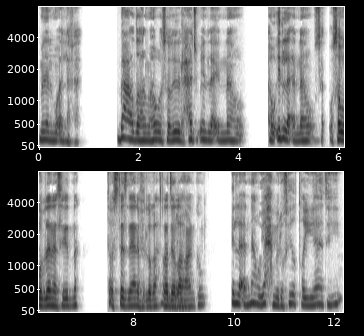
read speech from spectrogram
من المؤلفات. بعضها ما هو صغير الحجم إلا إنه أو إلا أنه وصوب لنا سيدنا أستاذنا يعني في اللغة رضي الله عنكم إلا أنه يحمل في طياته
